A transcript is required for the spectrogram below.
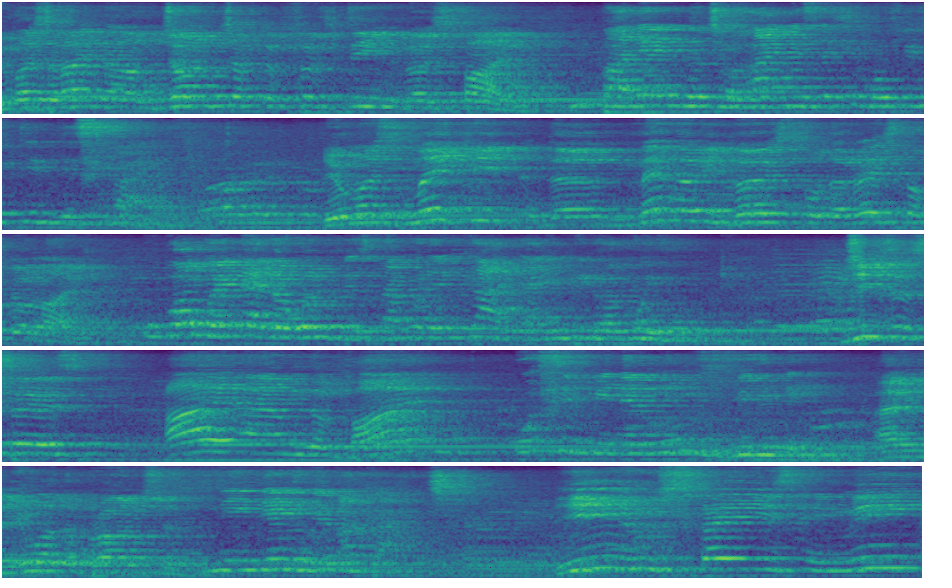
Uthando lunkulunkulu unkulunkulu luthando You must write down John chapter 15, verse 5. mbhaleni lojohane sehluko 15 verse 5 You must make it the memory verse for the rest of your life. ubongwena loko livesi lakho lelikhanda impilo yakho yonke Jesus says, I am the vine, uthi mina ngumvini and you are the branches. He who stays in me,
